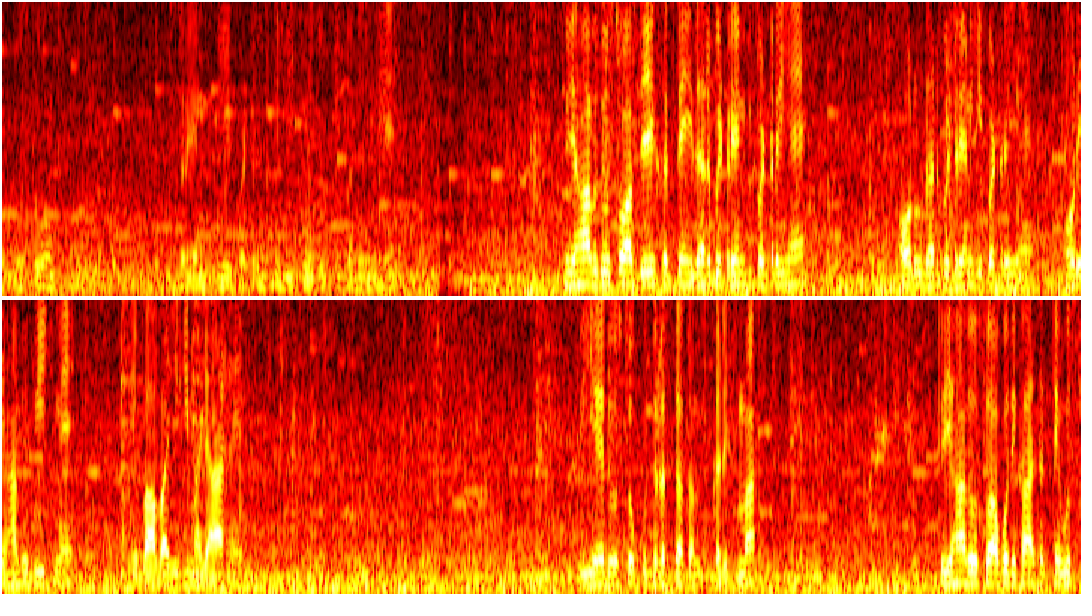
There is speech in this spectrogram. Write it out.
दोस्तों ट्रेन की पटरियों के बीच में जो कि बनी हुई है। तो यहाँ पे दोस्तों आप देख सकते हैं, इधर भी ट्रेन की पटरी है और उधर भी ट्रेन की पटरी है और यहाँ पे बीच में ये बाबा जी की मज़ार है। तो ये है दोस्तों कुदरत का करिश्मा। तो यहाँ दोस्तों आपको दिखा सकते हैं, उस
